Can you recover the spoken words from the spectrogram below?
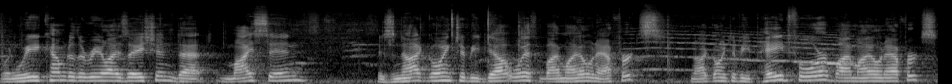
when we come to the realization that my sin is not going to be dealt with by my own efforts, not going to be paid for by my own efforts,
